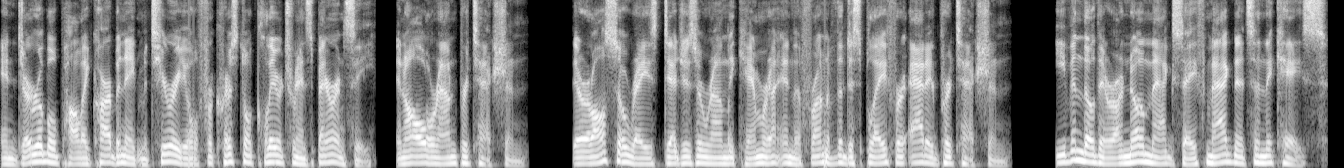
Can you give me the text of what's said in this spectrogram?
and durable polycarbonate material for crystal clear transparency and all-around protection. There are also raised edges around the camera and the front of the display for added protection. Even though there are no MagSafe magnets in the case,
